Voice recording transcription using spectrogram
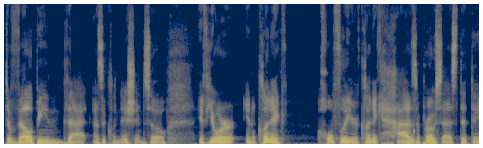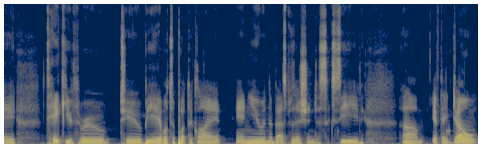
developing that as a clinician. So if you're in a clinic, hopefully your clinic has a process that they take you through to be able to put the client in you in the best position to succeed. Um, if they don't,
